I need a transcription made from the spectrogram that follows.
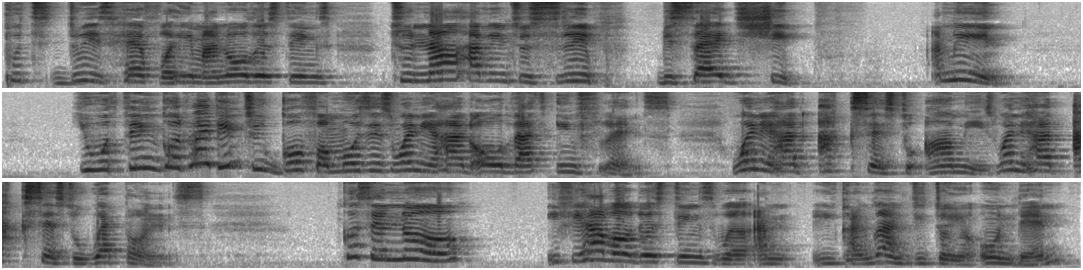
put do his hair for him and all those things to now having to sleep beside sheep. I mean, you would think, God, why didn't you go for Moses when he had all that influence? When he had access to armies, when he had access to weapons? God said, No, if you have all those things, well, I'm, you can go and do it on your own then.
